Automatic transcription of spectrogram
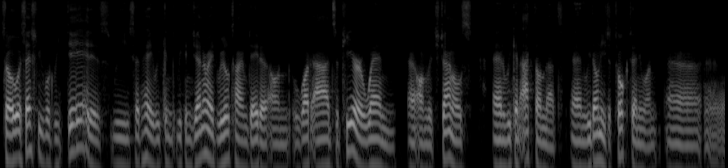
So essentially, what we did is we said, hey, we can we can generate real time data on what ads appear when uh, on which channels, and we can act on that. And we don't need to talk to anyone uh, uh,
